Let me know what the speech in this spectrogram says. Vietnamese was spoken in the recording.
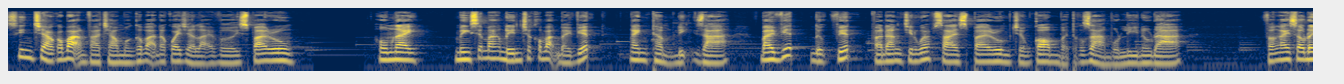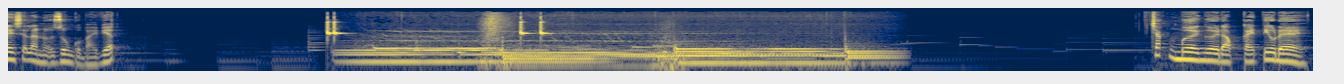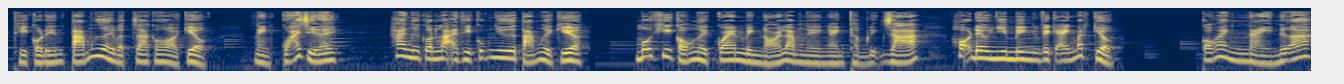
Xin chào các bạn và chào mừng các bạn đã quay trở lại với Spy Room. Hôm nay, mình sẽ mang đến cho các bạn bài viết Ngành thẩm định giá. Bài viết được viết và đăng trên website spyroom.com bởi tác giả Một Ly Nâu Đá. Và ngay sau đây sẽ là nội dung của bài viết. Chắc 10 người đọc cái tiêu đề thì có đến 8 người bật ra câu hỏi kiểu Ngành quái gì đây? Hai người còn lại thì cũng như 8 người kia. Mỗi khi có người quen mình nói làm nghề ngành thẩm định giá, họ đều nhìn mình với cái ánh mắt kiểu Có ngành này nữa.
